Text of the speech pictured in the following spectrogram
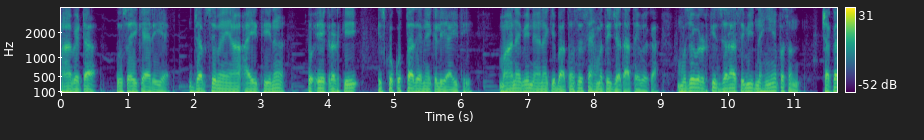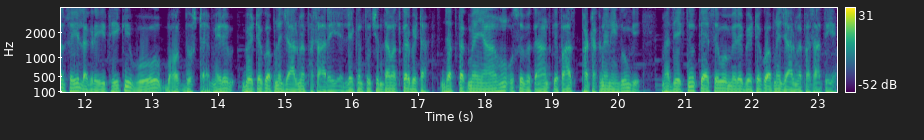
हाँ बेटा, तू सही कह रही है। जब से मैं यहाँ आई थी ना तो एक लड़की इसको कुत्ता देने के लिए आई थी। माँ ने भी नैना की बातों से सहमति जताते हुए कहा, मुझे वो लड़की जरा से भी नहीं है पसंद। शक्ल से ही लग रही थी कि वो बहुत दुष्ट है। मेरे बेटे को अपने जाल में फंसा रही है। लेकिन तू चिंता मत कर बेटा। जब तक मैं यहाँ हूँ, उसे विक्रांत के पास फटकने नहीं दूँगी। मैं देखती हूँ कैसे वो मेरे बेटे को अपने जाल में फंसाती है।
